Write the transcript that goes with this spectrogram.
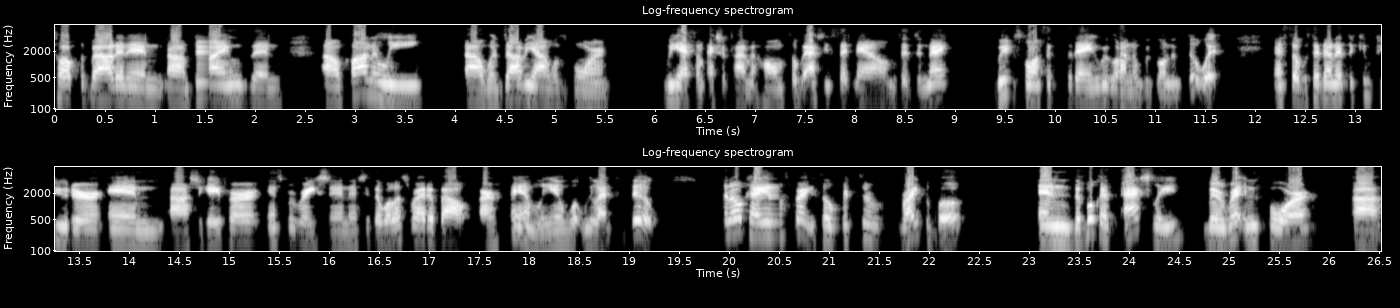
talked about it and um, times, and uh, finally, uh, when Davion was born, we had some extra time at home, so we actually sat down and said, Janae, we're just going to sit today and we're going to we're going to do it. And so we sat down at the computer and uh, she gave her inspiration and she said, Well, let's write about our family and what we like to do. I said, Okay, that's great. So we're to write the book. And the book has actually been written for uh,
